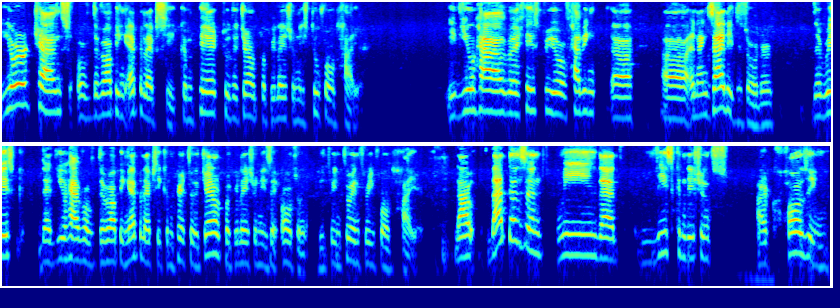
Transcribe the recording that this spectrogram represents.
your chance of developing epilepsy compared to the general population is twofold higher. If you have a history of having uh, uh, an anxiety disorder, the risk that you have of developing epilepsy compared to the general population is also between two and threefold higher. Now, that doesn't mean that these conditions are causing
